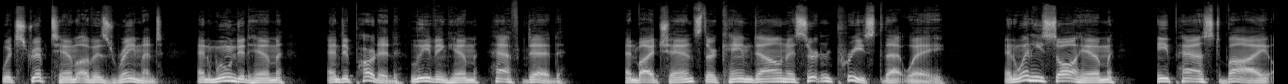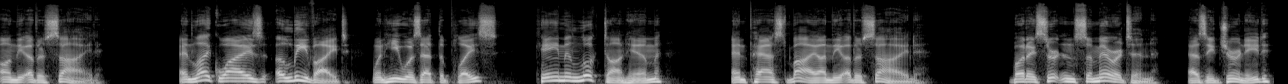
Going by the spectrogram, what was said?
which stripped him of his raiment, and wounded him, and departed, leaving him half dead. And by chance there came down a certain priest that way, and when he saw him, he passed by on the other side. And likewise a Levite, when he was at the place, came and looked on him, and passed by on the other side. But a certain Samaritan, as he journeyed,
